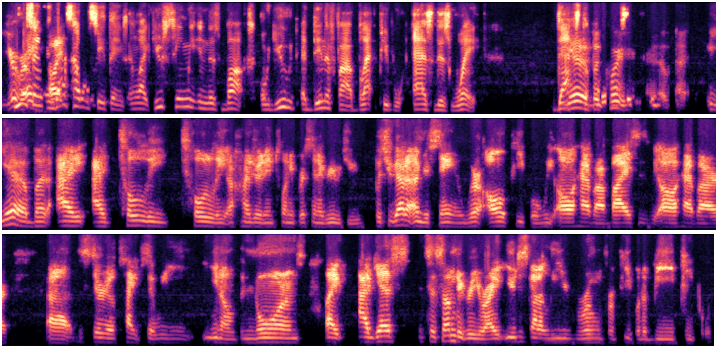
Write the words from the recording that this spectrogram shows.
you're you right. Saying, like, that's how I see things. And like, you see me in this box, or you identify black people as this way. That's yeah, the but yeah, but I I totally totally 120% agree with you. But you got to understand, we're all people. We all have our biases. We all have our uh, the stereotypes that we, you know, the norms. Like, I guess to some degree, right? You just got to leave room for people to be people,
